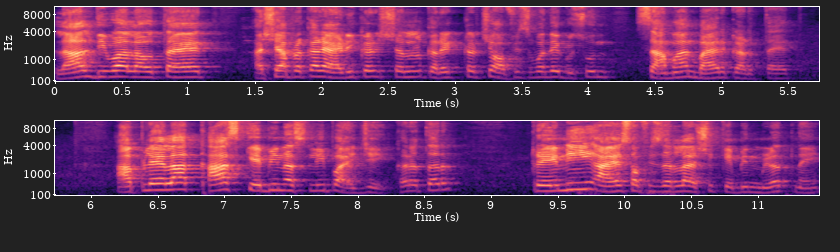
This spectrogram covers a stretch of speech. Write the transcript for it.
लाल दिवा लावतायत. अशा प्रकारे ॲडिशनल करेक्टरच्या ऑफिसमध्ये घुसून सामान बाहेर काढतायत. आपल्याला खास केबिन असली पाहिजे. खरं तर ट्रेनी आय एस ऑफिसरला अशी केबिन मिळत नाही.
